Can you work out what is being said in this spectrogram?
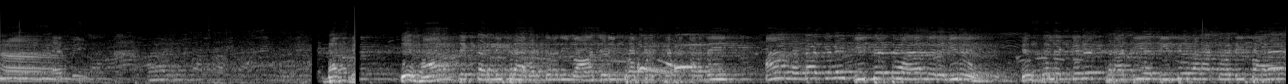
ਹਾਂ। ਹੈਪੀ ਤੇ ਹਾਰ ਤੇ ਕਰਨੀ ਭਰਾ ਵਰਗਿਆਂ ਦੀ ਆਵਾਜ਼ ਜਿਹੜੀ ਪ੍ਰੋਪਰ ਸੈੱਟ ਕਰਦੀ ਆ ਮੁੰਡਾ ਕਹਿੰਦੇ ਜੀਤੇ ਤੋਂ ਆਇਆ ਮੇਰੇ ਵੀਰੋ? ਇਸ ਵੇਲੇ ਕਹਿੰਦੇ ਖਰਾਜੀ ਹੈ ਜੀਤੇ ਵਾਲਾ ਕਬੱਡੀ ਪਾ ਰਿਹਾ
